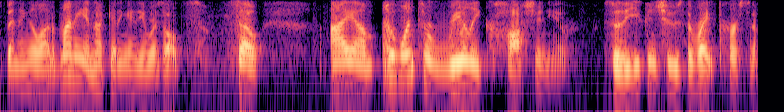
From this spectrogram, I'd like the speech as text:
spending a lot of money and not getting any results. So I, um, I want to really caution you so that you can choose the right person.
